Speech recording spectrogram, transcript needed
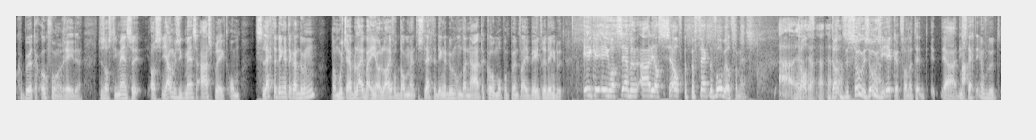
gebeurt toch ook voor een reden. Dus als die mensen, als jouw muziek mensen aanspreekt om slechte dingen te gaan doen, dan moet jij blijkbaar in jouw life op dat moment de slechte dingen doen om daarna te komen op een punt waar je betere dingen doet. A.k.a. wat Seven alias zelf het perfecte voorbeeld van is. Ja, ja, Dat- ja, dat, ja. Dus zo, zo zie ik het. Van het, het- ja, die Maar- slechte invloed.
